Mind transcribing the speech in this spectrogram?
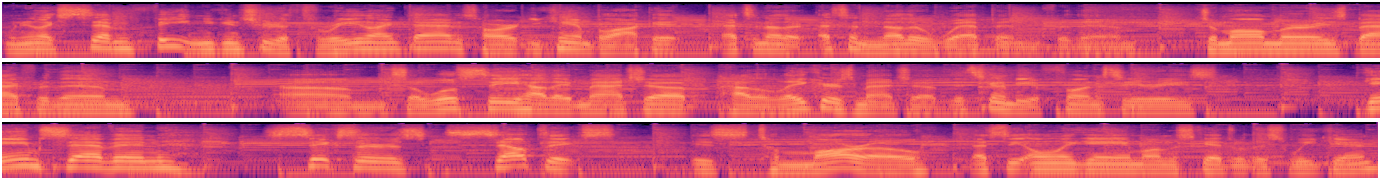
when you're like seven feet and you can shoot a three like that, it's hard. You can't block it. That's another. That's another weapon for them. Jamal Murray's back for them. Um, so we'll see how they match up. How the Lakers match up. It's going to be a fun series. Game seven, Sixers Celtics is tomorrow. That's the only game on the schedule this weekend.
